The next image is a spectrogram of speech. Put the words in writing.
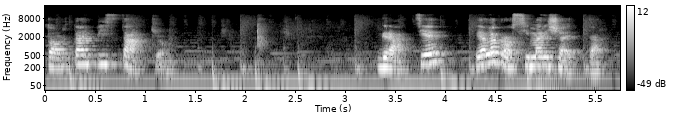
Torta al pistacchio. Grazie e alla prossima ricetta!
